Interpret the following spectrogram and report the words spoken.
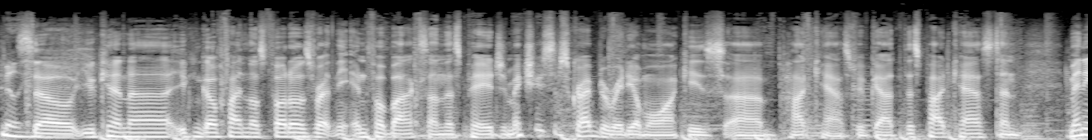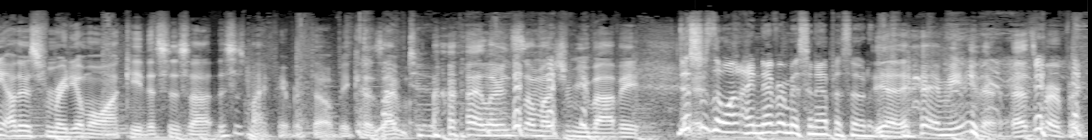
Million. So you can uh, you can go find those photos right in the info box on this page, and make sure you subscribe to Radio Milwaukee's uh, podcast. We've got this podcast and many others from Radio Milwaukee. This is uh, this is my favorite though because I've. I learned so much from you, Bobby. this is the one I never miss an episode of. Yeah, me neither. That's perfect.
